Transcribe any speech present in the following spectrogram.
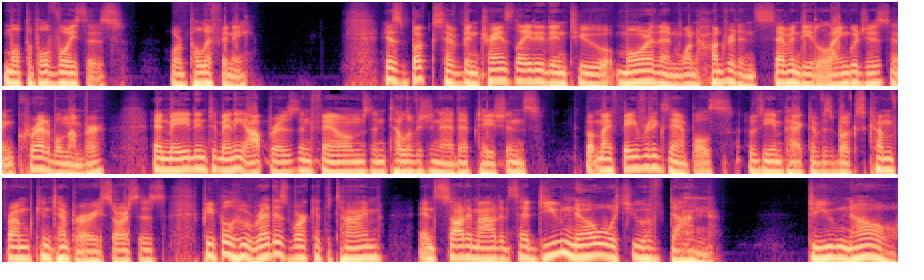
multiple voices or polyphony. His books have been translated into more than 170 languages, an incredible number, and made into many operas and films and television adaptations. But my favorite examples of the impact of his books come from contemporary sources, people who read his work at the time and sought him out and said, Do you know what you have done? Do you know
